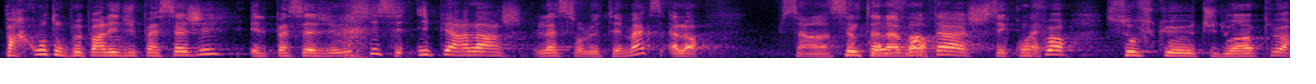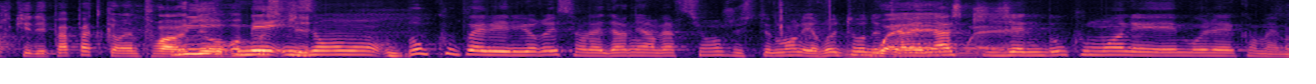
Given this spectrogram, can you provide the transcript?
Par contre, on peut parler du passager, et le passager aussi, c'est hyper large. Là, sur le T-Max, alors, ça a un certain confort. avantage, c'est confort, sauf que tu dois un peu arquer les papates quand même pour arriver Oui, au repose mais ils ont beaucoup amélioré sur la dernière version, justement, les retours de Ouais, carénage ouais. qui gênent beaucoup moins les mollets quand même.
